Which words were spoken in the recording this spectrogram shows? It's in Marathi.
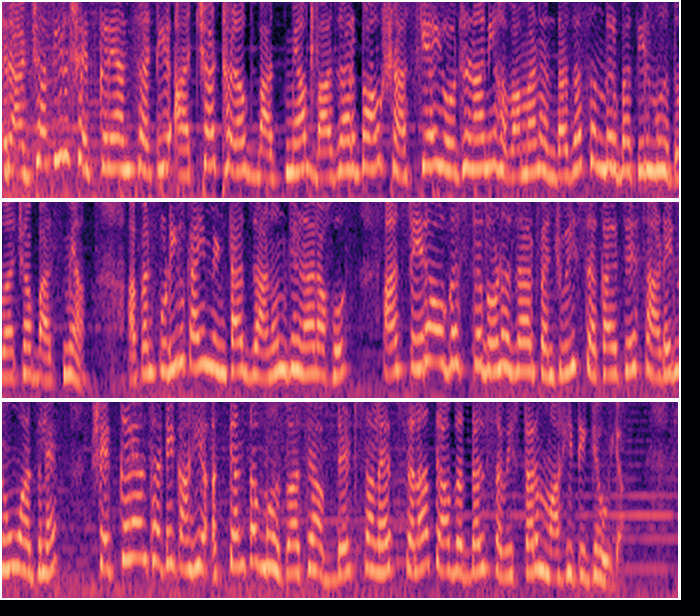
राज्यातील शेतकऱ्यांसाठी आजच्या ठळक बातम्या बाजारभाव शासकीय योजना आणि हवामान अंदाजासंदर्भातील महत्त्वाच्या बातम्या. आपण पुढील काही मिनिटात जाणून घेणार आहोत. आज तेरा ऑगस्ट दोन हजार पंचवीस सकाळचे साडेनऊ वाजले. शेतकऱ्यांसाठी काही अत्यंत महत्त्वाचे अपडेट्स आले आहेत चला त्याबद्दल सविस्तर माहिती घेऊया.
